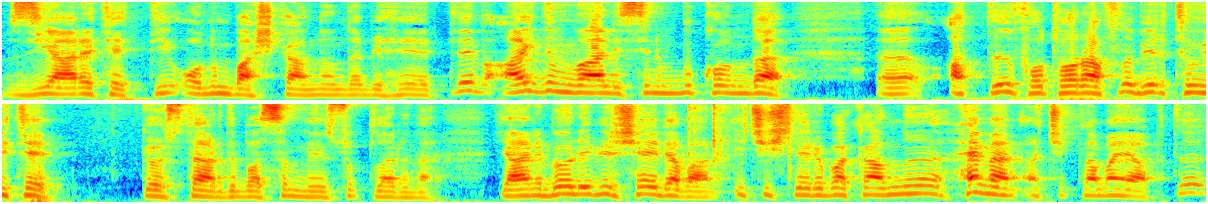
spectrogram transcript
ziyaret ettiği onun başkanlığında bir heyetle ve Aydın valisinin bu konuda e, e, attığı fotoğraflı bir tweet'i gösterdi basın mensuplarına. Yani böyle bir şey de var. İçişleri Bakanlığı hemen açıklama yaptı.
